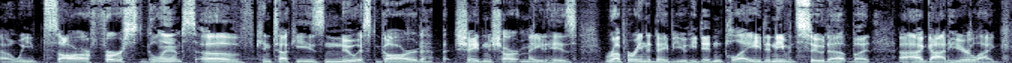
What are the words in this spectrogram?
Uh, we saw our first glimpse of Kentucky's newest guard. Shaedon Sharpe made his Rupp Arena debut. He didn't play. He didn't even suit up, but uh, I got here like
